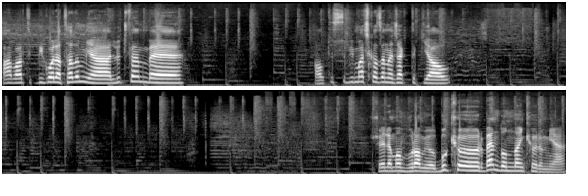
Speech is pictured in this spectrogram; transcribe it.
Abi artık bir gol atalım ya. Lütfen be. Alt üstü bir maç kazanacaktık ya. Şu eleman vuramıyor. Bu kör. Ben de ondan körüm ya.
